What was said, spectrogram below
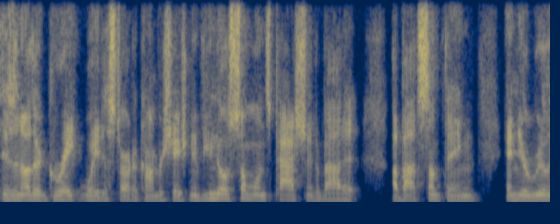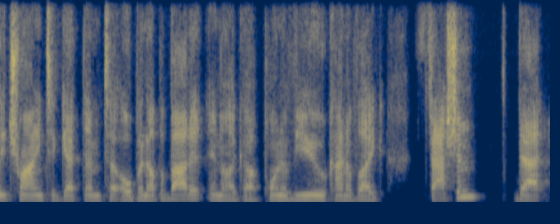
is another great way to start a conversation. If you know someone's passionate about it, about something, and you're really trying to get them to open up about it in like a point of view kind of like fashion that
